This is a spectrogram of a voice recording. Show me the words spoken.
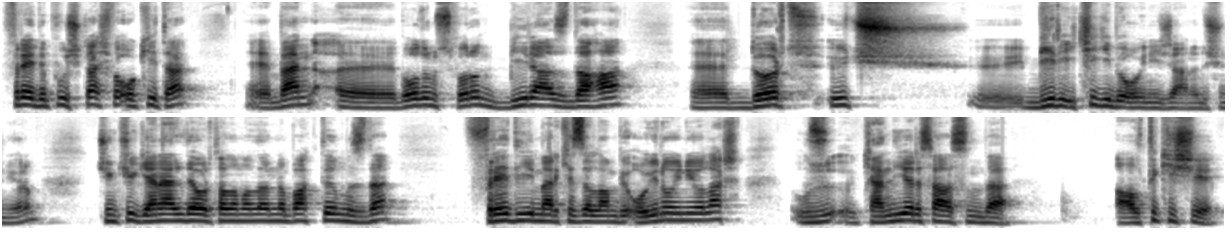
Freddy, Puşkaş ve Okita. E, ben e, Bodrumspor'un biraz daha e, 4-3 e, 1-2 gibi oynayacağını düşünüyorum. Çünkü genelde ortalamalarına baktığımızda Freddy'yi merkeze alan bir oyun oynuyorlar. Uz- kendi yarı sahasında 6 kişi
